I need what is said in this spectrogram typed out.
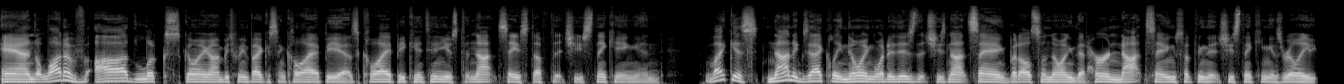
And a lot of odd looks going on between Vicus and Calliope as Calliope continues to not say stuff that she's thinking, and Vicus not exactly knowing what it is that she's not saying, but also knowing that her not saying something that she's thinking is really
